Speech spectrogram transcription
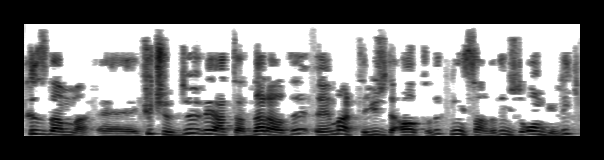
hızlanma e, küçüldü ve hatta daraldı. E, Mart'ta %6'lık, Nisan'da da %11'lik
